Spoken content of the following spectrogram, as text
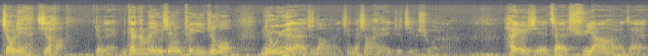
教练踢得好，对不对？你看他们有些人退役之后，刘越大家知道吗？以前在上海一直解说了，还有一些在徐阳，好像在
